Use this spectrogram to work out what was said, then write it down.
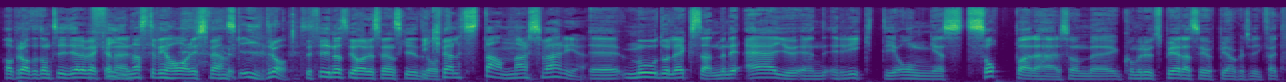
har pratat om tidigare i veckan här. Finaste vi har i svensk idrott. det finaste vi har i svensk idrott. Ikväll stannar Sverige. Eh, Modo-Leksand, men det är ju en riktig ångestsoppa det här som eh, kommer utspela sig uppe i Örnsköldsvik. För att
